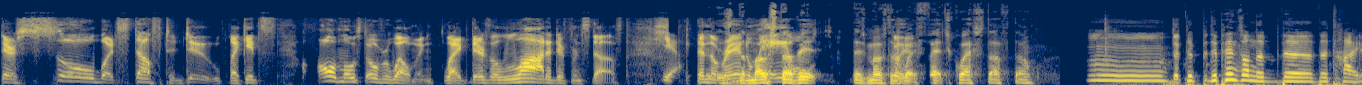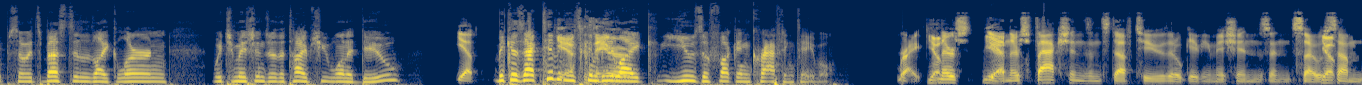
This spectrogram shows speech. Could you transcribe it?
there's so much stuff to do. Like it's almost overwhelming. Like there's a lot of different stuff. Yeah. And the is random the most hail- of it is most of it like fetch quest stuff though. Mm, The- dep- depends on the, the the type. So it's best to like learn which missions are the types you want to do. Yep. Because activities 'cause can be are- like use a fucking crafting table. Right. Yep. And there's yeah, Yeah. and there's factions and stuff too that'll give you missions, and so Yep. some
